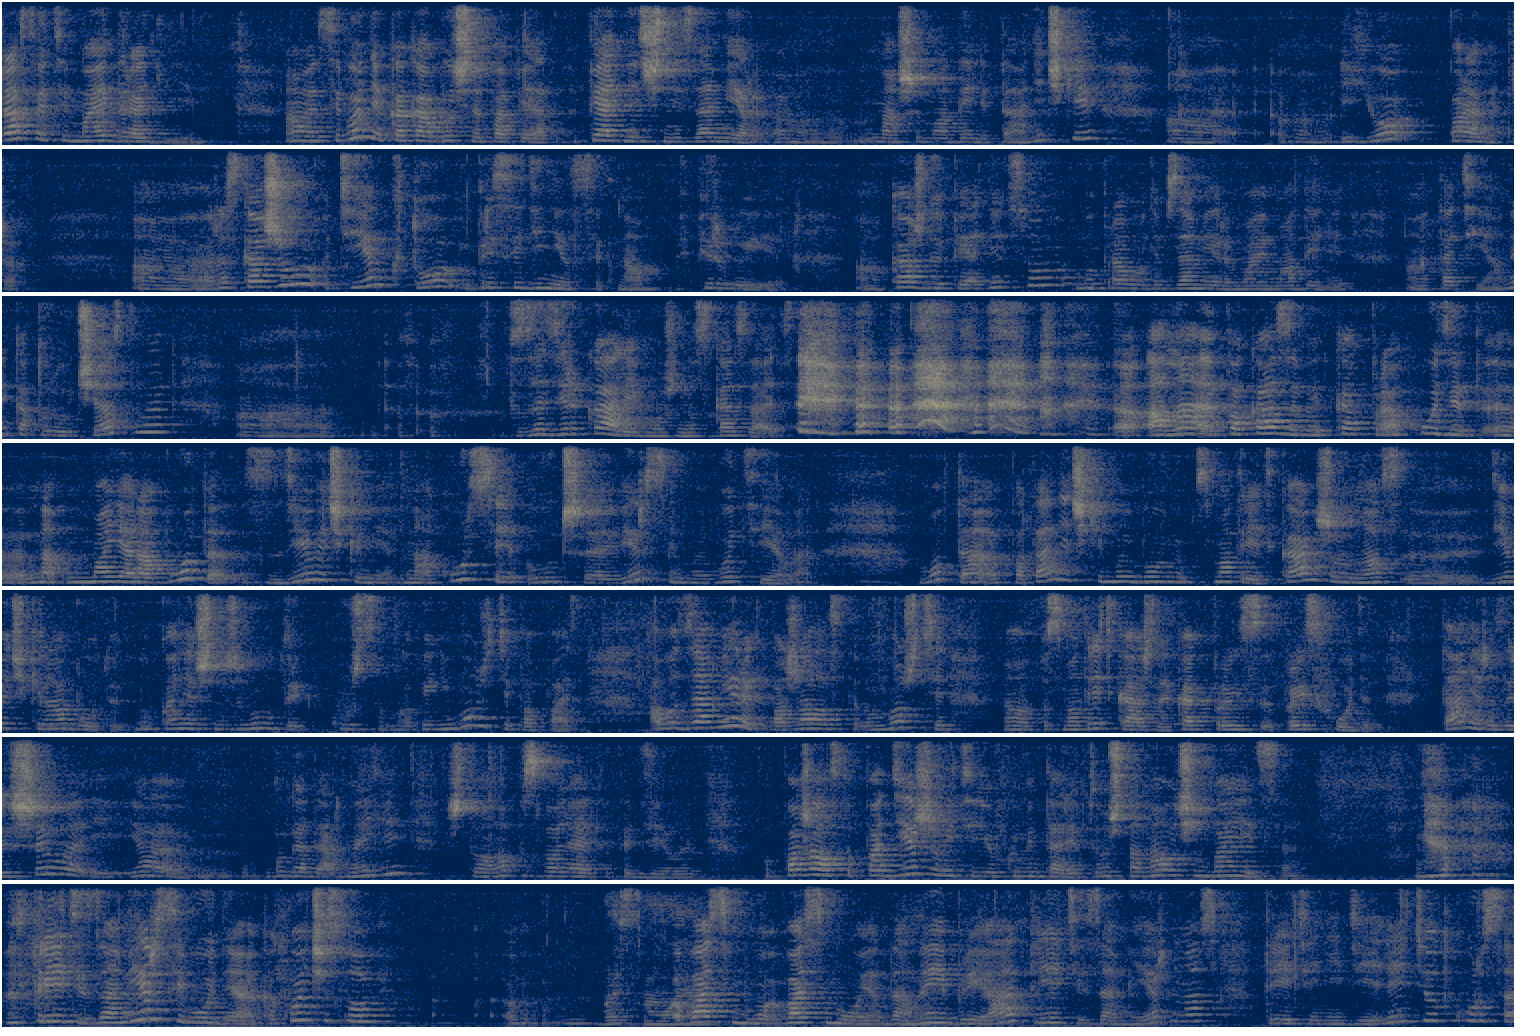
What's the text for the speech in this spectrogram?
Здравствуйте, мои дорогие! А, сегодня, как обычно, по пятничный замер э, нашей модели Танечки, а, э, ее параметров. Расскажу тем, кто присоединился к нам впервые. Каждую пятницу мы проводим замеры моей модели Татьяны, которые участвуют в зазеркале, можно сказать. Она показывает, как проходит э, моя работа с девочками на курсе «Лучшая версия моего тела». Вот по Танечке мы будем смотреть, как же у нас э, девочки работают. Ну, конечно же, внутрь курса вы не можете попасть, а вот замеры, пожалуйста, вы можете э, посмотреть каждое, как происходит. Таня разрешила, и я благодарна ей, что она позволяет это делать пожалуйста, поддерживайте ее в комментариях, потому что она очень боится. Третий замер сегодня. Какое число? Восьмое. Восьмое, восьмое да, ноября. Третий замер у нас. Третья неделя идет курса.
